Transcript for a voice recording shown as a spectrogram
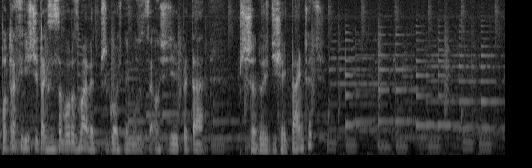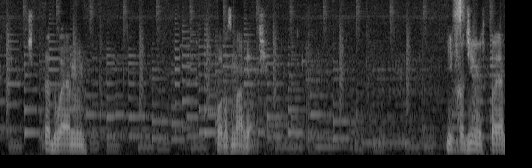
potrafiliście tak ze sobą rozmawiać przy głośnej muzyce. On się i pyta, przyszedłeś dzisiaj tańczyć? Wszedłem porozmawiać. I wchodzimy w to jak,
